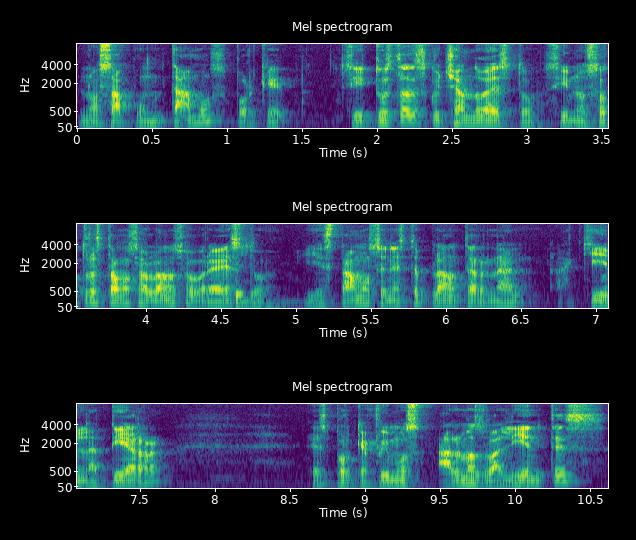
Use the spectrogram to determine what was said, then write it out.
nos apuntamos porque si tú estás escuchando esto, si nosotros estamos hablando sobre esto y estamos en este plano terrenal, aquí en la Tierra, es porque fuimos almas valientes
